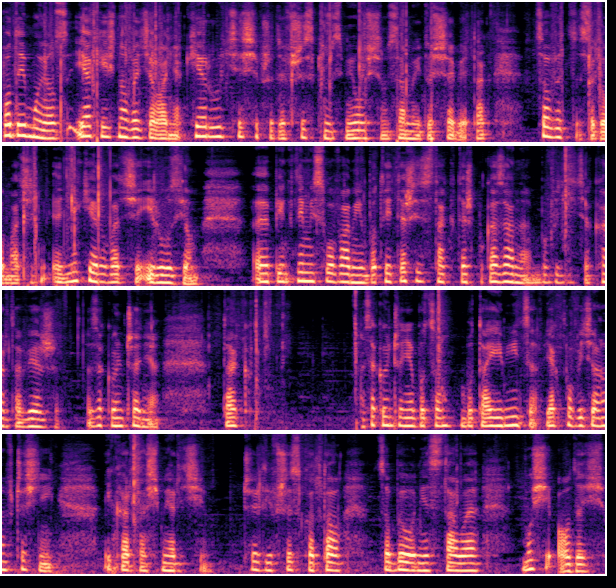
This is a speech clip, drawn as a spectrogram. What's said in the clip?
Podejmując jakieś nowe działania, kierujcie się przede wszystkim z miłością samej do siebie, tak? Co wy z tego macie? Nie kierować się iluzją, e, pięknymi słowami, bo tutaj też jest tak też pokazane, bo widzicie, karta wieży, zakończenie, tak? Zakończenie, bo co? Bo tajemnica, jak powiedziałam wcześniej, i karta śmierci, czyli wszystko to, co było niestałe, musi odejść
